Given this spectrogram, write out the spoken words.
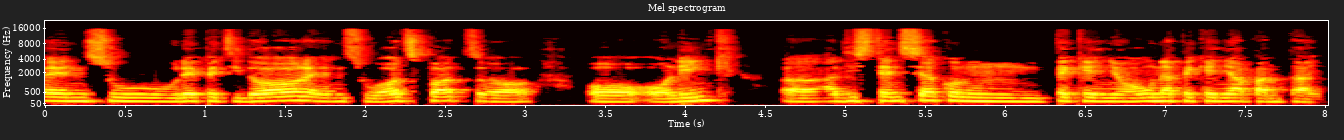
en su repetidor, en su hotspot o, o, link uh, a distancia con un pequeño, una pequeña pantalla.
